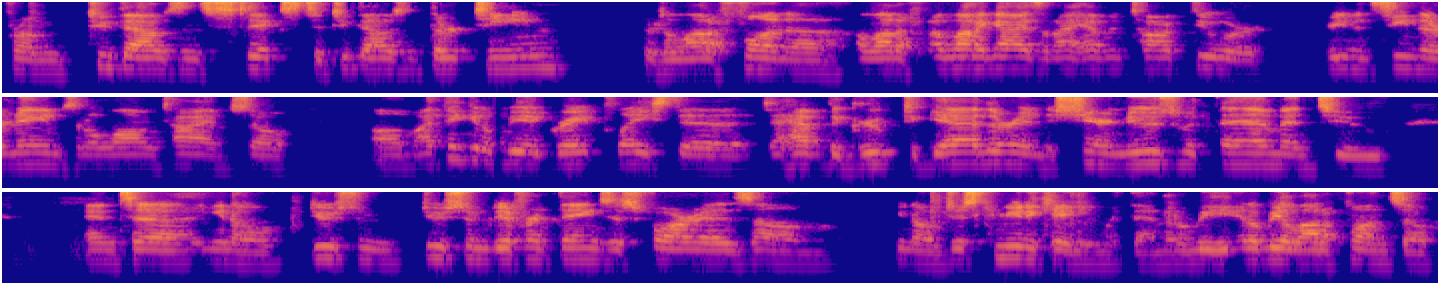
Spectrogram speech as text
from 2006 to 2013 there's a lot of fun, uh, a lot of a lot of guys that I haven't talked to or, or even seen their names in a long time. So um, I think it'll be a great place to to have the group together and to share news with them and to and to you know do some do some different things as far as um, you know just communicating with them. It'll be it'll be a lot of fun. So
